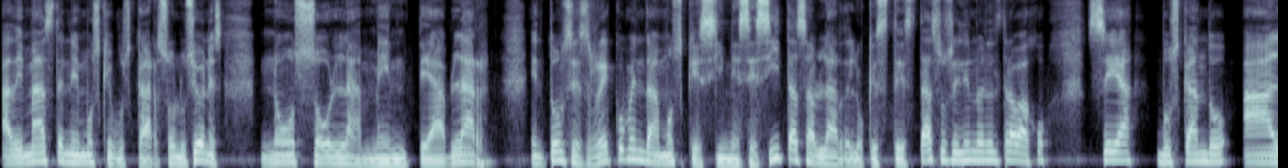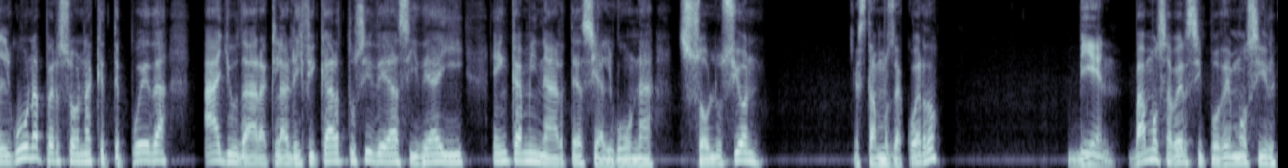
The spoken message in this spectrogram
además tenemos que buscar soluciones, no solamente hablar. Entonces recomendamos que si necesitas hablar de lo que te está sucediendo en el trabajo, sea buscando a alguna persona que te pueda ayudar a clarificar tus ideas y de ahí encaminarte hacia alguna solución. ¿Estamos de acuerdo? Bien, vamos a ver si podemos ir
